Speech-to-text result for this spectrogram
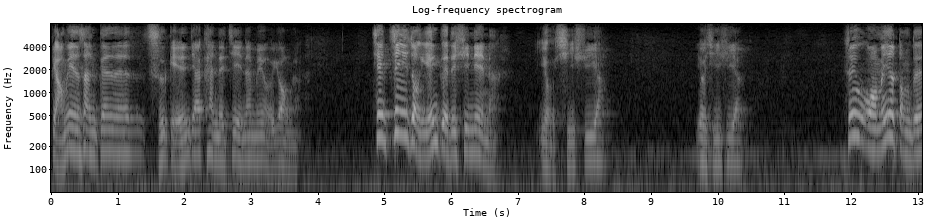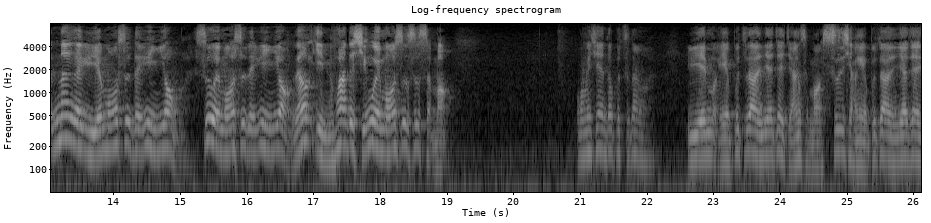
表面上跟持给人家看的戒，那没有用啊。像这一种严格的训练呢，有其需要，有其需要。所以我们要懂得那个语言模式的运用，思维模式的运用，然后引发的行为模式是什么？我们现在都不知道啊，语言也不知道人家在讲什么，思想也不知道人家在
